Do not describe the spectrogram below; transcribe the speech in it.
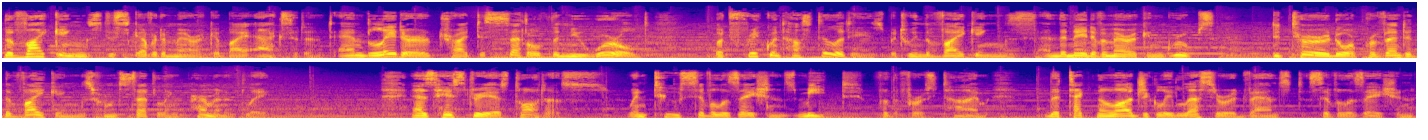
The Vikings discovered America by accident and later tried to settle the New World, but frequent hostilities between the Vikings and the Native American groups deterred or prevented the Vikings from settling permanently. As history has taught us, when two civilizations meet for the first time, the technologically lesser advanced civilization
